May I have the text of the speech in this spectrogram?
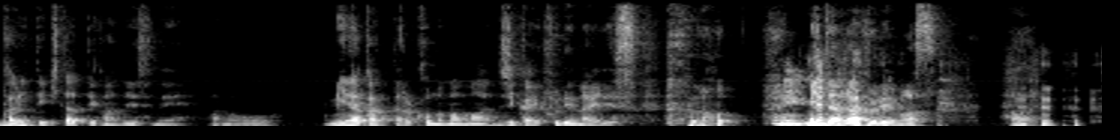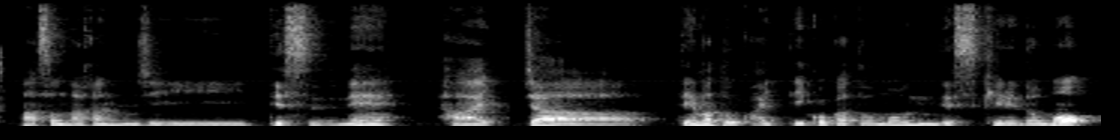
借りてきたって感じですね。あの、見なかったらこのまま次回触れないです。あの、見たら触れます。はい。あ、そんな感じですね。はい。じゃあ、テーマトーク入っていこうかと思うんですけれども、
